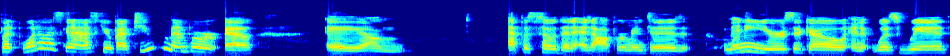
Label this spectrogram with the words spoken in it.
But what I was going to ask you about? Do you remember uh, a um, episode that Ed Opperman did many years ago, and it was with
